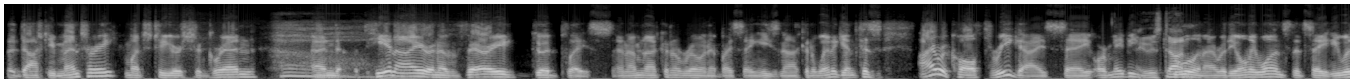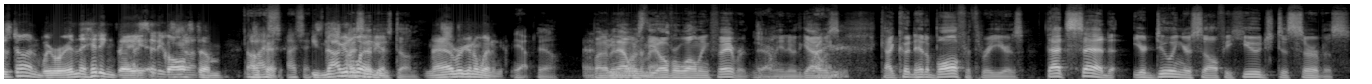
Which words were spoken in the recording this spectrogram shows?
the documentary, much to your chagrin. And he and I are in a very good place. And I'm not going to ruin it by saying he's not going to win again. Because I recall three guys say, or maybe He was done. Cool and I were the only ones that say he was done. We were in the hitting I bay said at he was golfed him. Oh, I okay. s- I said- he's not going to win said he was done. Never going to win again. Yeah. Yeah. But I mean, that was the the match. overwhelming favorite there. I mean, the guy was guy couldn't hit a ball for three years. That said, you're doing yourself a huge disservice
